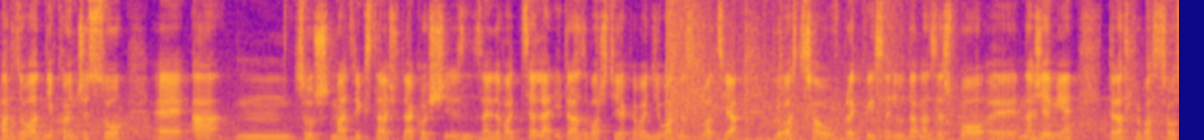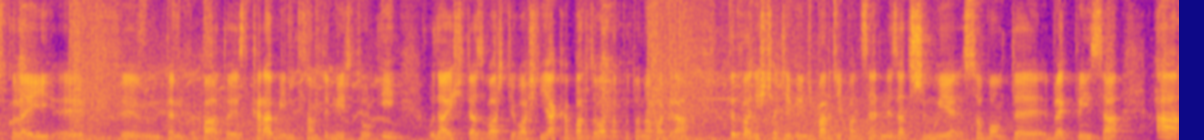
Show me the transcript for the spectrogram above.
bardzo ładnie kończy SU, e, a mm, cóż, Matrix stara się tu jakoś znajdować cele i teraz zobaczcie jaka będzie ładna sytuacja, próba strzału w Black Prince'a nieudana zeszło e, na ziemię, teraz próba strzału z kolei e, ten chyba to jest karabin w tamtym miejscu i udaje się teraz, zobaczcie właśnie jaka bardzo ładna plutonowa gra, T29 bardziej pancerny, zatrzymuje sobą te Black Prince'a, a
